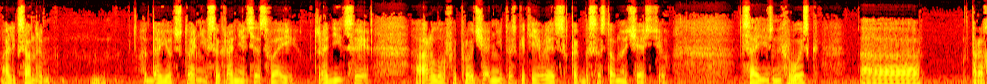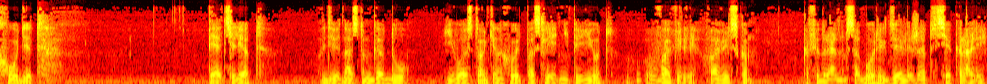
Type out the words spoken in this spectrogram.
Александром отдает, что они сохраняют все свои традиции орлов и прочее, они, так сказать, являются как бы составной частью союзных войск. А, проходит пять лет. В девятнадцатом году его останки находят последний период в Вавеле, в Вавельском кафедральном соборе, где лежат все короли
